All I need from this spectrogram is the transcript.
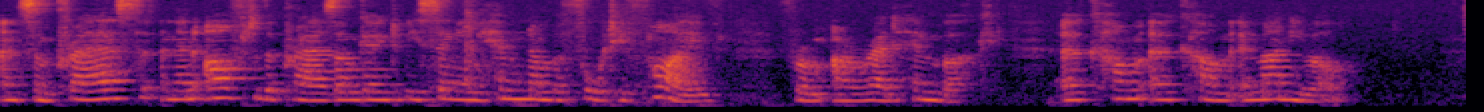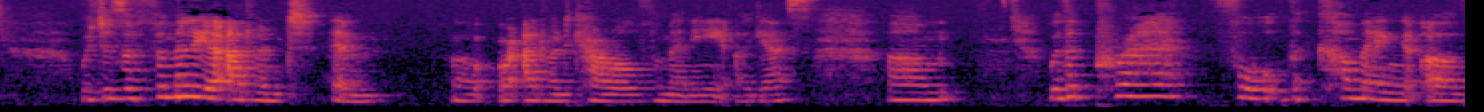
and some prayers. And then after the prayers, I'm going to be singing hymn number 45 from our red hymn book, O Come, O Come, Emmanuel, which is a familiar Advent hymn, or, or Advent carol for many, I guess, um, with a prayer for the coming of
